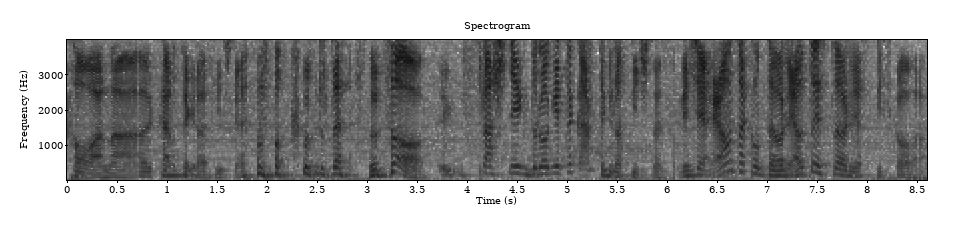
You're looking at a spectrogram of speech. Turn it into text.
koła na kartę graficzną, bo kurde, no co, strasznie drogie te karty graficzne są. Wiecie, ja mam taką teorię, ale to jest teoria spiskowa.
